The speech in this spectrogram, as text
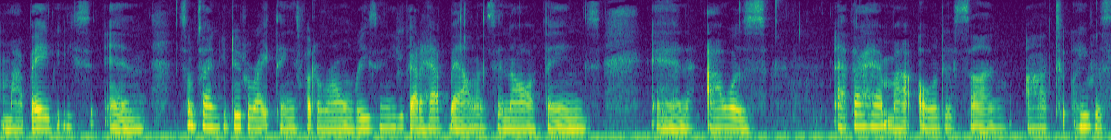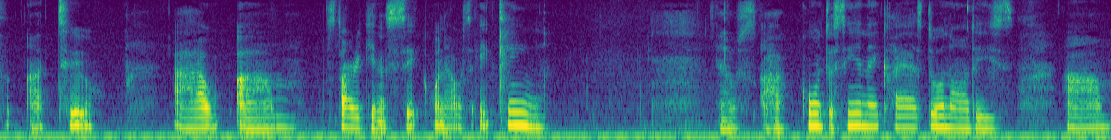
my babies. And sometimes you do the right things for the wrong reason. You got to have balance in all things. And I was, after I had my oldest son, uh, two, he was uh, two, I um, started getting sick when I was 18. And I was uh, going to CNA class, doing all these um,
